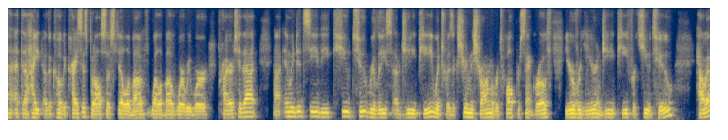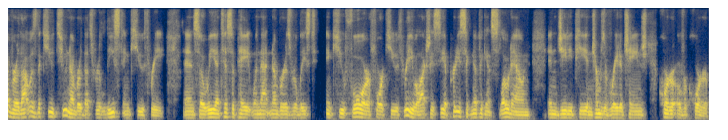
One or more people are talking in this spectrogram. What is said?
uh, at the height of the COVID crisis, but also still above, well above where we were prior to that. Uh, and we did see the Q2 release of GDP, which was extremely strong, over 12% growth year over year in GDP for Q2. However, that was the Q2 number that's released in Q3. And so we anticipate when that number is released in Q4 for Q3, we'll actually see a pretty significant slowdown in GDP in terms of rate of change quarter over quarter.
